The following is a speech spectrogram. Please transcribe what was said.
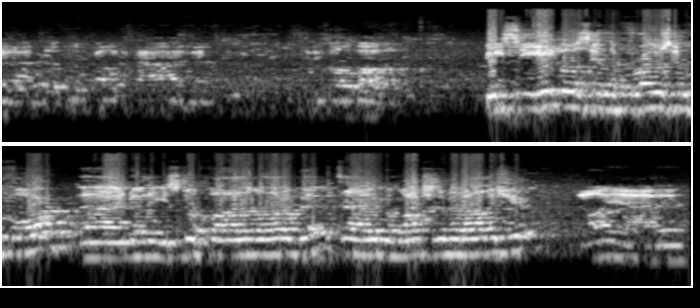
and uh, the, the fellow town, and that's what it's all about. BC Eagles in the Frozen Four. Uh, I know that you still follow them a little bit. Uh, you've been watching them at all this year? Oh yeah, with,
